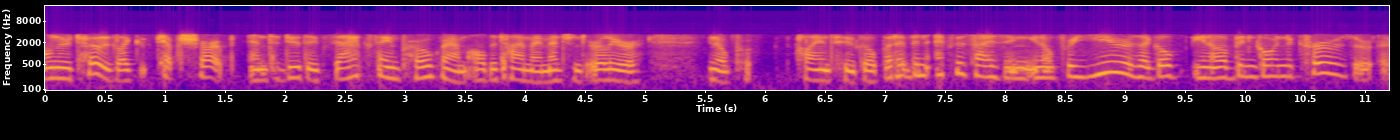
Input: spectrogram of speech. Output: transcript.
on their toes, like kept sharp, and to do the exact same program all the time. I mentioned earlier, you know, pro- clients who go, but I've been exercising, you know, for years. I go, you know, I've been going to curves or, uh,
